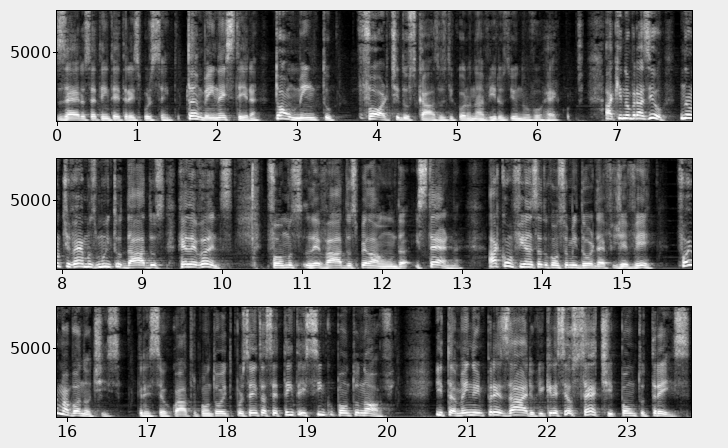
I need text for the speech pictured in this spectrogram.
0,73%, também na esteira do aumento forte dos casos de coronavírus e o novo recorde. Aqui no Brasil, não tivemos muitos dados relevantes. Fomos levados pela onda externa. A confiança do consumidor da FGV foi uma boa notícia. Cresceu 4,8% a 75,9%. E também no empresário, que cresceu 7,3%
